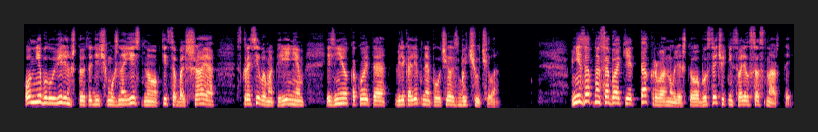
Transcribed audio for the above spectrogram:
Он не был уверен, что эту дичь можно есть, но птица большая, с красивым оперением, из нее какое-то великолепное получилось бы чучело. Внезапно собаки так рванули, что Бусе чуть не свалился с нарты.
